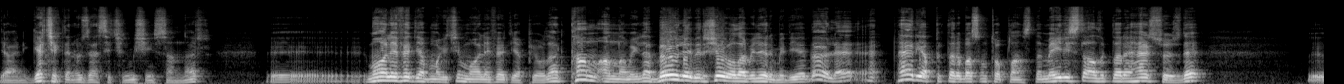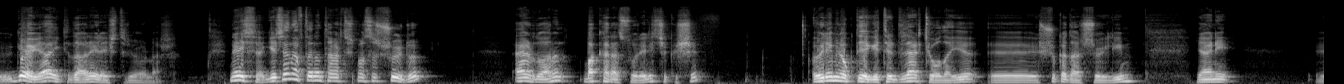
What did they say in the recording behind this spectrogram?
Yani gerçekten özel seçilmiş insanlar e, muhalefet yapmak için muhalefet yapıyorlar. Tam anlamıyla böyle bir şey olabilir mi diye böyle her yaptıkları basın toplantısında, mecliste aldıkları her sözde göya iktidarı eleştiriyorlar. Neyse geçen haftanın tartışması şuydu. Erdoğan'ın Bakara sureli çıkışı. Öyle bir noktaya getirdiler ki olayı e, şu kadar söyleyeyim. Yani e,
